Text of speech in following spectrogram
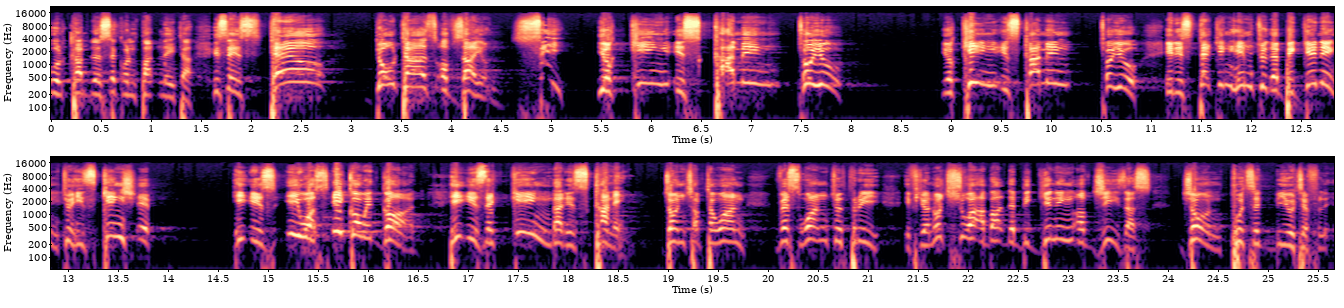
will come the second part later. He says, Tell daughters of Zion, see, your king is coming to you. Your king is coming to you. It is taking him to the beginning, to his kingship. He is he was equal with God. He is the king that is coming. John chapter 1, verse 1 to 3. If you're not sure about the beginning of Jesus, John puts it beautifully.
